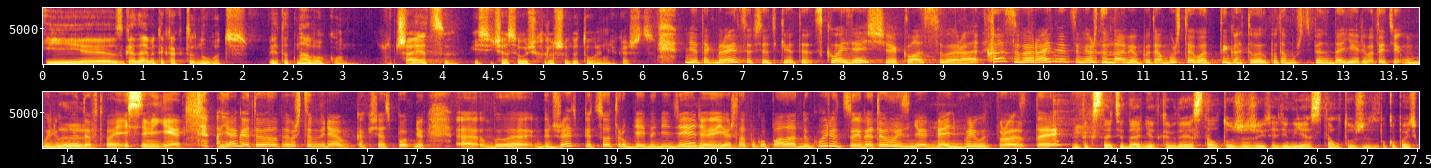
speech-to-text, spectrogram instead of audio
И с годами ты как-то, ну вот, этот навык, он улучшается, и сейчас я очень хорошо готовлю, мне кажется. Мне так нравится все-таки это сквозящая классовая, классовая разница между нами, потому что вот ты готовил, потому что тебе надоели вот эти блюда Да. в твоей семье, а я готовила, потому что у меня, как сейчас помню, э, было бюджет 500 рублей на неделю, и я шла покупала одну курицу и готовила из нее 5 блюд просто. Это, кстати, да, нет, когда я стал тоже жить один, я стал тоже покупать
